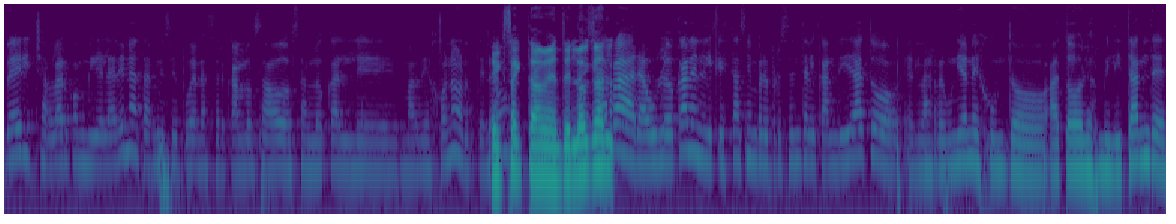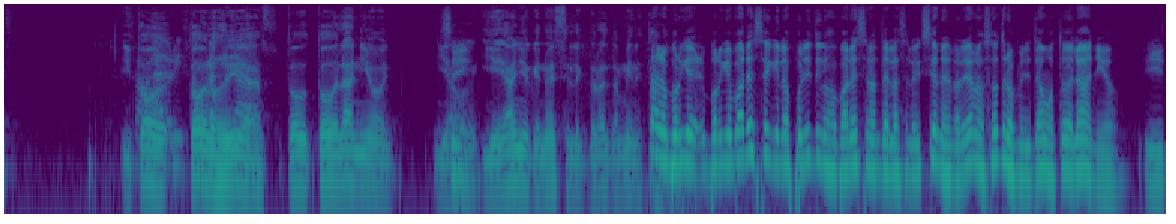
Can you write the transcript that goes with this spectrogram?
ver y charlar con Miguel Arena, también se pueden acercar los sábados al local de Mar Viejo Norte, ¿no? exactamente, el Cosa local... rara, un local en el que está siempre presente el candidato en las reuniones junto a todos los militantes. Y todo, todos los días, todo, todo el año, y, Sí. y el año que no es electoral también está. Claro, porque, porque parece que los políticos aparecen antes de las elecciones. En realidad nosotros militamos todo el año y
